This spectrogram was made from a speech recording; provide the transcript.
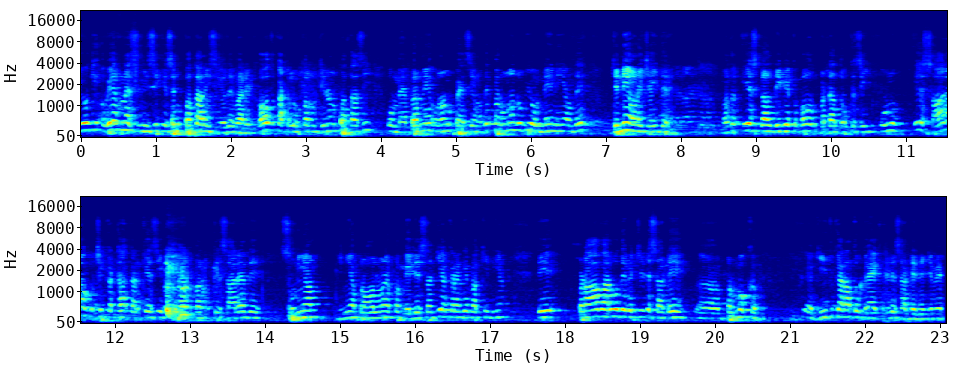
ਕਿ ਉਹਦੀ ਅਵੇਅਰਨੈਸ ਨਹੀਂ ਸੀ, ਕਿਸੇ ਨੂੰ ਪਤਾ ਨਹੀਂ ਸੀ ਉਹਦੇ ਬਾਰੇ। ਬਹੁਤ ਘੱਟ ਲੋਕਾਂ ਨੂੰ ਜਿਨ੍ਹਾਂ ਨੂੰ ਪਤਾ ਸੀ, ਉਹ ਮੈਂਬਰ ਨੇ, ਉਹਨਾਂ ਨੂੰ ਪੈਸੇ ਆਉਂਦੇ, ਪਰ ਉਹਨਾਂ ਨੂੰ ਵੀ ਉਨੇ ਨਹੀਂ ਆਉਂਦੇ ਜਿੰਨੇ ਆਉਣੇ ਚਾਹੀਦੇ ਨੇ। ਮਤਲਬ ਇਸ ਗੱਲ ਦੀ ਵੀ ਇੱਕ ਬਹੁਤ ਵੱਡਾ ਦੁੱਖ ਸੀ। ਉਹਨੂੰ ਇਹ ਸਾਰਾ ਕੁਝ ਇਕੱਠਾ ਕਰਕੇ ਅਸੀਂ ਇੱਕ ਪਲੇਟਫਾਰਮ ਤੇ ਸਾਰਿਆਂ ਦੇ ਸੁਣੀਆਂ, ਜਿੰਨੀਆਂ ਪ੍ਰੋਬਲਮਾਂ ਨੇ, ਆਪਾਂ ਮੇਲੇ ਸਾਂਝੀਆਂ ਕਰਾਂਗੇ ਬਾਕੀ ਦੀਆਂ। ਤੇ ਪੜਾਅ ਵਾਰ ਉਹਦੇ ਵਿੱਚ ਜਿਹੜੇ ਸਾਡੇ ਪ੍ਰਮੁੱਖ ਗੀਤਕਾਰਾਂ ਤੋਂ ਗਾਇਕ ਜਿਹੜੇ ਸਾਡੇ ਨੇ, ਜਿਵੇਂ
